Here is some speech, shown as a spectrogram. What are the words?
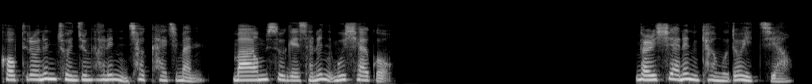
겉으로는 존중하는 척하지만 마음속에서는 무시하고 멸시하는 경우도 있지요.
